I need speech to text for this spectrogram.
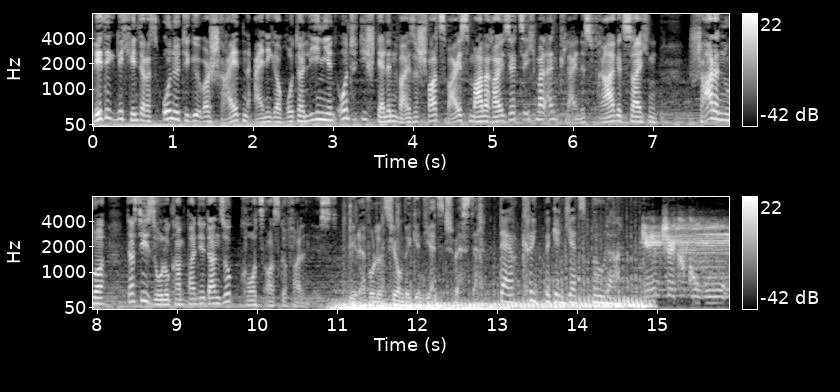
lediglich hinter das unnötige Überschreiten einiger roter Linien und die stellenweise Schwarz-Weiß-Malerei setze ich mal ein kleines Fragezeichen. Schade nur, dass die Solo-Kampagne dann so kurz ausgefallen ist. Die Revolution beginnt jetzt, Schwester. Der Krieg beginnt jetzt, Bruder. Gamecheck Guru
